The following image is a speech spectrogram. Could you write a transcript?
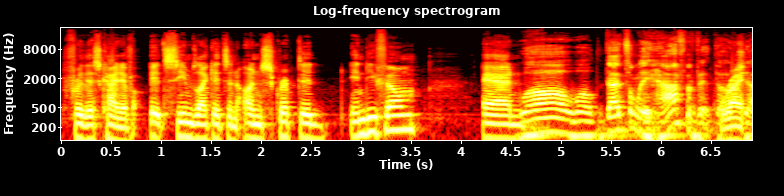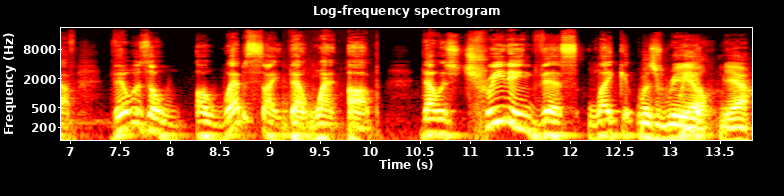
for this kind of. It seems like it's an unscripted indie film, and Whoa, well, that's only half of it, though, Right. Jeff. There was a, a website that went up that was treating this like it was, was real. Yeah.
